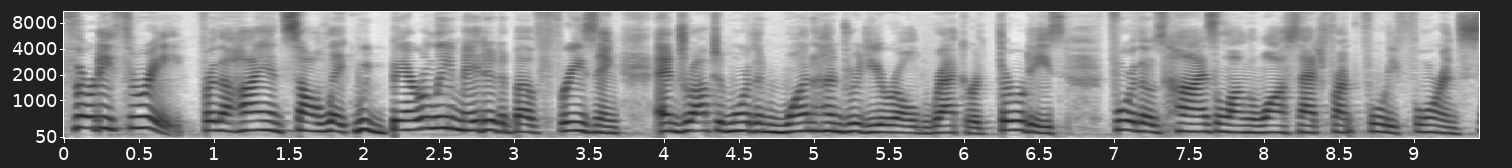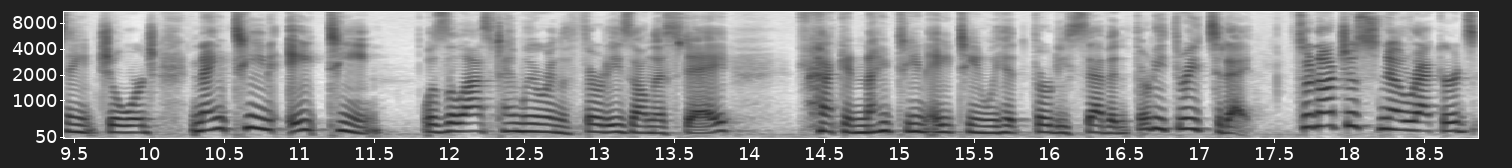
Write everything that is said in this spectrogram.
33 for the high in Salt Lake. We barely made it above freezing and dropped a more than 100 year old record, 30s for those highs along the Wasatch Front, 44 in St. George. 1918 was the last time we were in the 30s on this day. Back in 1918, we hit 37, 33 today. So not just snow records.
